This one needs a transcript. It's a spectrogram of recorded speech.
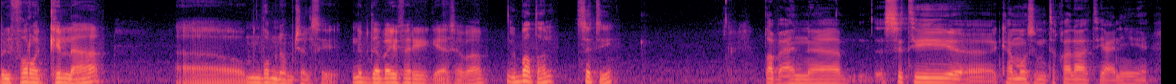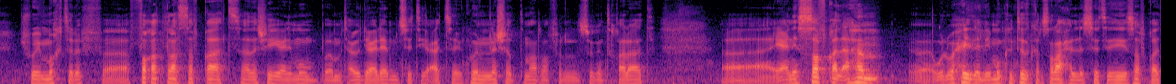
بالفرق كلها آه، ومن ضمنهم تشيلسي. نبدأ بأي فريق يا شباب؟ البطل سيتي. طبعا آه، سيتي آه، كان موسم انتقالات يعني شوي مختلف آه، فقط ثلاث صفقات. هذا شيء يعني مو متعودين عليه من سيتي. عادة يكون نشط مرة في سوق الانتقالات آه، يعني الصفقة الأهم آه، والوحيدة اللي ممكن تذكر صراحة للسيتي هي صفقة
